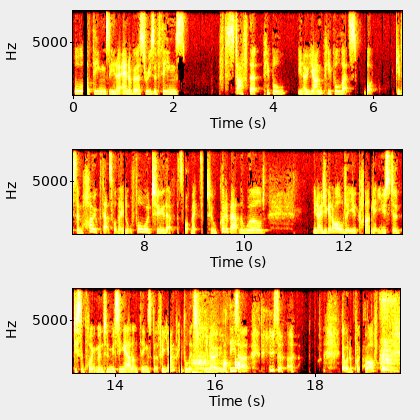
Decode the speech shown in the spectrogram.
all the things, you know, anniversaries of things, stuff that people, you know, young people, that's what gives them hope. That's what they look forward to. That's what makes them feel good about the world you know, as you get older, you can't get used to disappointment and missing out on things. But for young people, it's, you know, these are, these are, I don't want to put you off, but,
